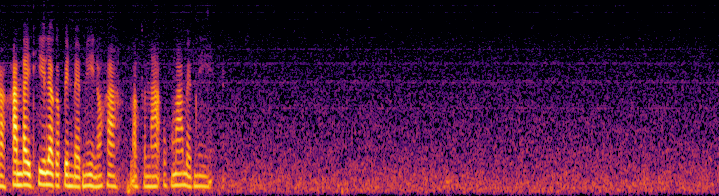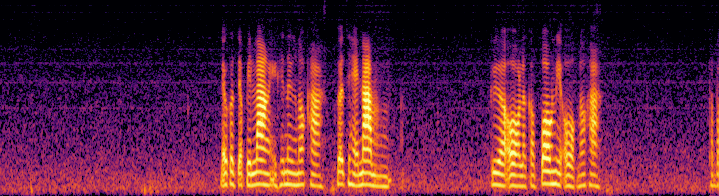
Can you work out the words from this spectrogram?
ค่ะ ขั้นได้ที่แล้วก็เป็นแบบนี้เนาะค่ะ ลักษณะออกมาแบบนี้ แล้วก็จะไปล่างอีกทีนึงเนาะค่ะ เพื่อจะให้น้ำเกลือออกแล้วก็ฟองนี่ออกเนาะค่ะถ้าบ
